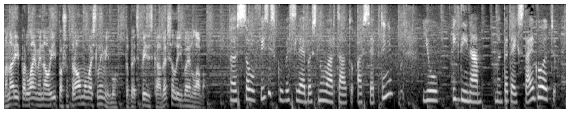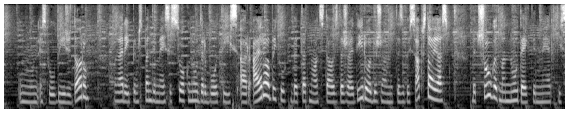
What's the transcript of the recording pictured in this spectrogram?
Man arī par laimi nav īpašu traumu vai slimību, tāpēc fiziskā veselība ir laba. Savu fizisku veselību es novērtētu ar septiņu, jo ikdienā man patīk staigot, un es to bieži daru. Un arī pirms pandēmijas es soku nodarboties ar aerobiku, bet tad nāca daudz dažādu ierobežojumu, tas viss apstājās. Bet šogad man noteikti ir mērķis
